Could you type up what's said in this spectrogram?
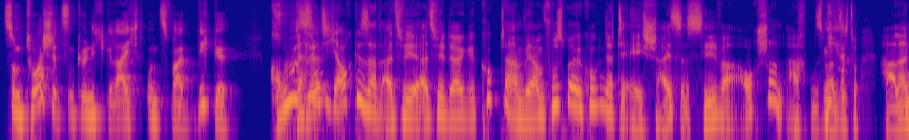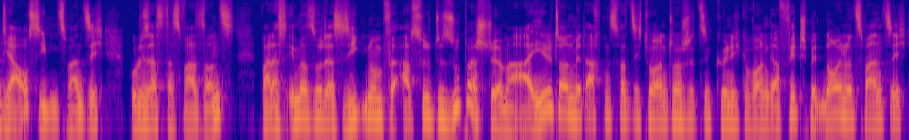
zum Torschützenkönig gereicht und zwar dicke. Kruse. Das hatte ich auch gesagt, als wir, als wir da geguckt haben. Wir haben Fußball geguckt und dachte, ey, scheiße, Silva auch schon 28 ja. Tore. Haaland ja auch 27, wo du sagst, das war sonst, war das immer so das Signum für absolute Superstürmer. Ailton mit 28 Toren Torschützenkönig gewonnen, Grafitsch mit 29.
